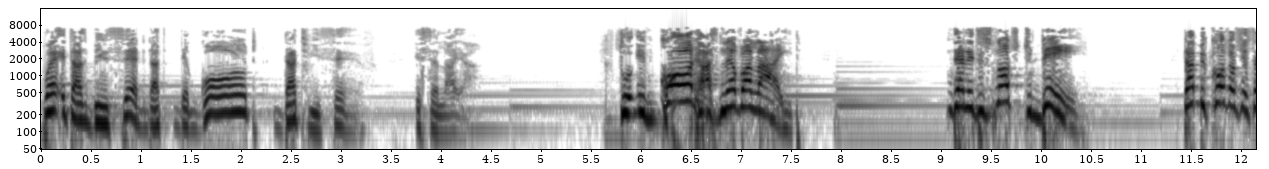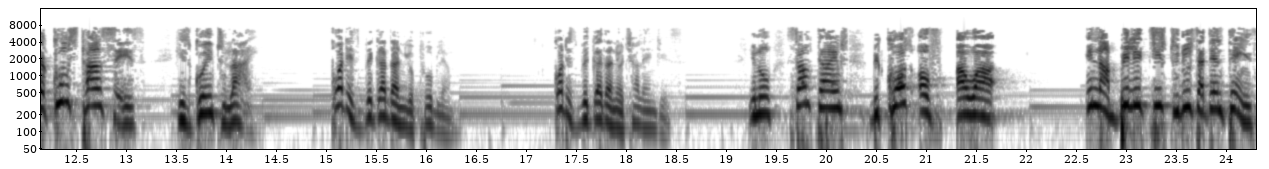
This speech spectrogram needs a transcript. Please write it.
where it has been said that the God that we serve is a liar. So if God has never lied, then it is not today that because of your circumstances, He's going to lie. God is bigger than your problem, God is bigger than your challenges. You know, sometimes because of our inabilities to do certain things,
